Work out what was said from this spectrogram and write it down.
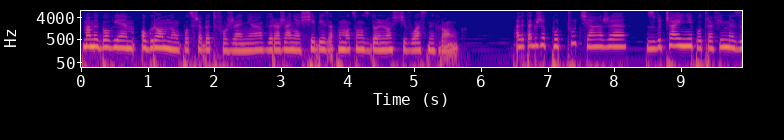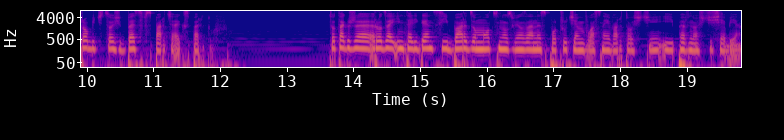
Mamy bowiem ogromną potrzebę tworzenia, wyrażania siebie za pomocą zdolności własnych rąk, ale także poczucia, że zwyczajnie potrafimy zrobić coś bez wsparcia ekspertów. To także rodzaj inteligencji bardzo mocno związany z poczuciem własnej wartości i pewności siebie.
